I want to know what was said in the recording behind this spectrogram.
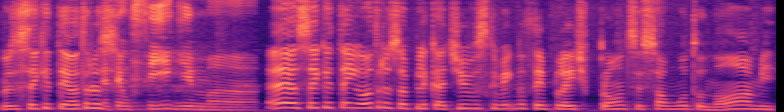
Mas eu sei que tem outras. É, tem o Figma. É, eu sei que tem outros aplicativos que vêm com template pronto, você só muda o nome.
